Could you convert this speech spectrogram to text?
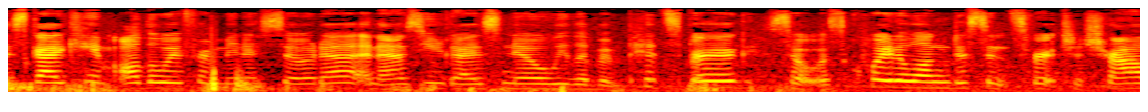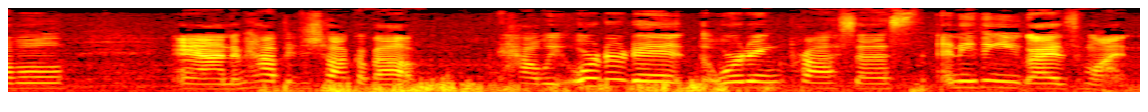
This guy came all the way from Minnesota, and as you guys know, we live in Pittsburgh, so it was quite a long distance for it to travel. And I'm happy to talk about how we ordered it, the ordering process, anything you guys want.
